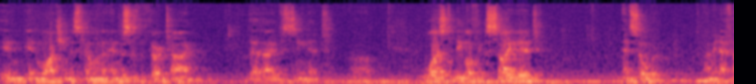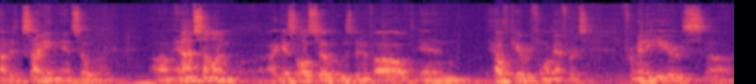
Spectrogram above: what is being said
in, in watching this film, and this is the third time that I've seen it, uh, was to be both excited and sober. I mean, I found it exciting and sobering. Um, and I'm someone, I guess, also who's been involved in healthcare reform efforts for many years. Uh,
